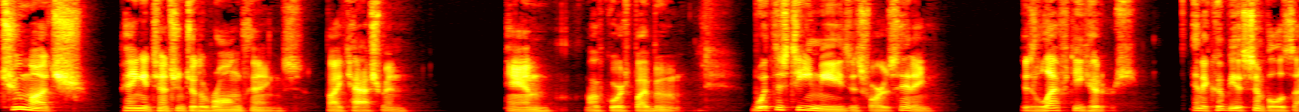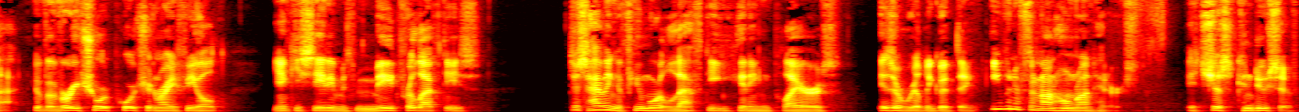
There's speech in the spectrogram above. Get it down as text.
too much paying attention to the wrong things by Cashman and, of course, by Boone. What this team needs as far as hitting is lefty hitters. And it could be as simple as that. You have a very short porch in right field Yankee Stadium is made for lefties. Just having a few more lefty hitting players is a really good thing, even if they're not home run hitters. It's just conducive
